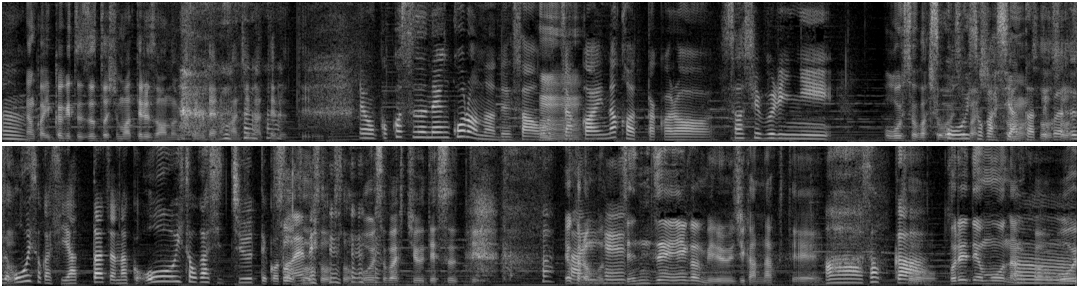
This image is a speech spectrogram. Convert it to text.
うん。なんか1ヶ月ずっと閉まってるぞあの店みたいな感じになってるっていう。でもここ数年コロナでさおうんうん。茶会なかったから、久しぶりに大忙し大忙しやったってこと、大忙し。やったじゃなく大忙し中ってことだよね。そうそうそう大忙し中ですっていう だからもう全然映画見れる時間なくて。あーそっか。そう。これでもうなんかうん大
